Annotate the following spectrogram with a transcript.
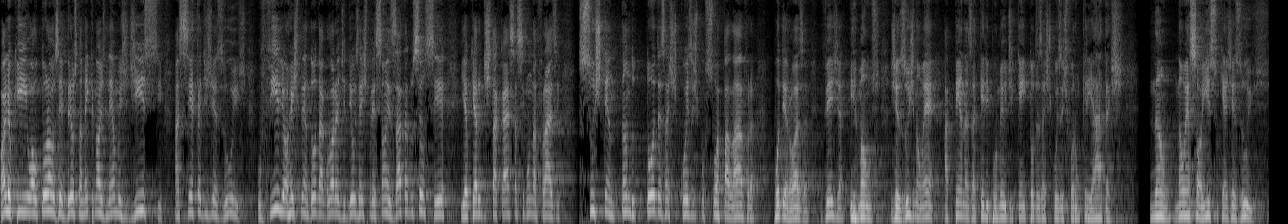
Olha o que o autor aos Hebreus também que nós lemos disse acerca de Jesus. O Filho o resplendor da glória de Deus, é a expressão exata do seu ser. E eu quero destacar essa segunda frase: sustentando todas as coisas por sua palavra poderosa. Veja, irmãos, Jesus não é apenas aquele por meio de quem todas as coisas foram criadas. Não, não é só isso que é Jesus.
